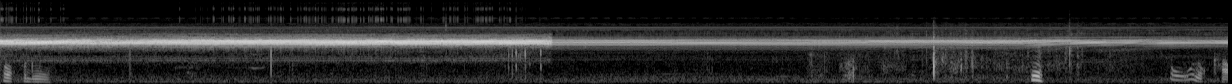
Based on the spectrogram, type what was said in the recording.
พวกกูดู โอ้หนกเขา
